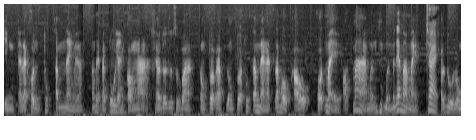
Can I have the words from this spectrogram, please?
ริง ๆ แต่ละคนทุกตำแหน่งเลยนะตั้งแต่ประตูยันกองหน้า แล้วด้วยรู้สึกว่าลงตัวแบบลงตัวทุกตำแหน่งนะระบบเขาโค้ชใหม่ออฟมาเหมือนเหมือนไม่ได้มาใหม่ใช่เขาดูลง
